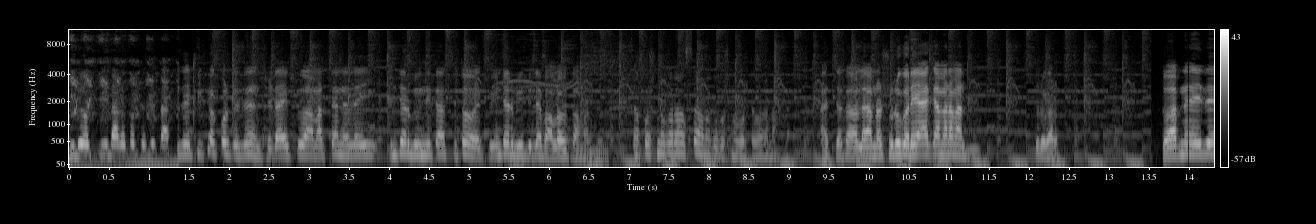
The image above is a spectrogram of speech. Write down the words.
ভিডিও কীভাবে করতেছে তার যে টিকটক করতেছেন সেটা একটু আমার চ্যানেলে ইন্টারভিউ নিতে আসছি তো একটু ইন্টারভিউ দিলে ভালো হতো আমার জন্য। তা প্রশ্ন করা আছে আমাকে প্রশ্ন করতে পারেন আপনি। আচ্ছা তাহলে আমরা শুরু করি। এক ক্যামেরাম্যান শুরু করো। তো আপনি এই যে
